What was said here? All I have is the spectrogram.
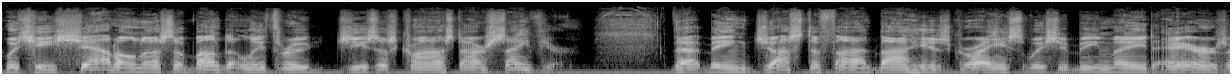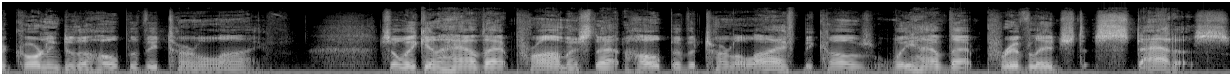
which he shed on us abundantly through Jesus Christ our Savior, that being justified by his grace, we should be made heirs according to the hope of eternal life. So we can have that promise, that hope of eternal life, because we have that privileged status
